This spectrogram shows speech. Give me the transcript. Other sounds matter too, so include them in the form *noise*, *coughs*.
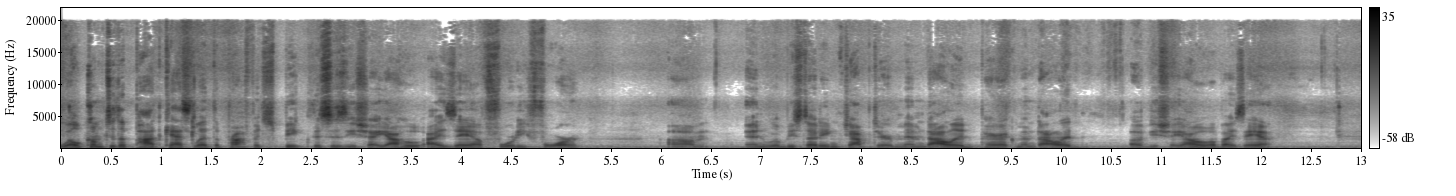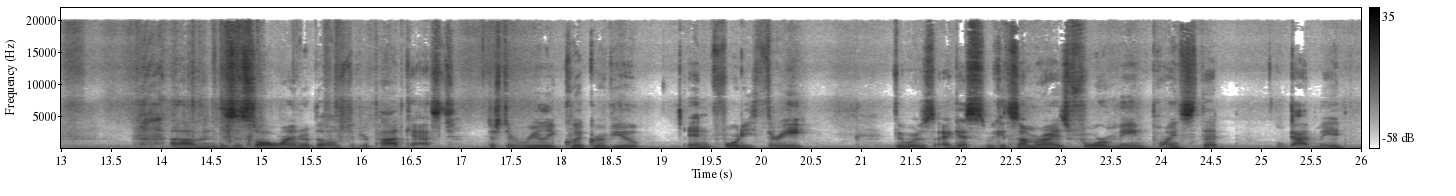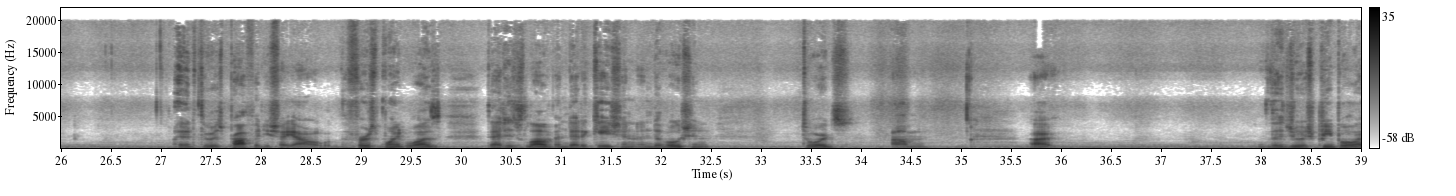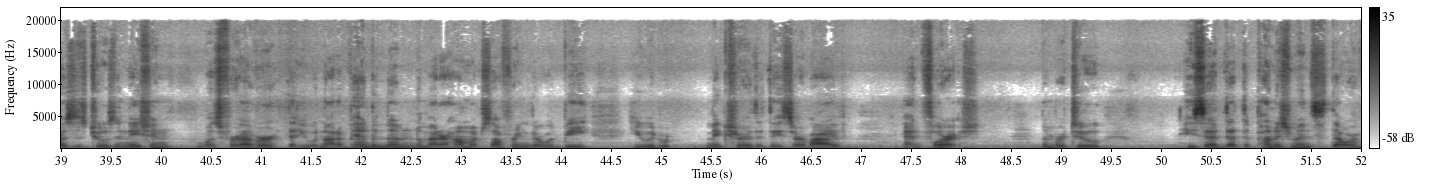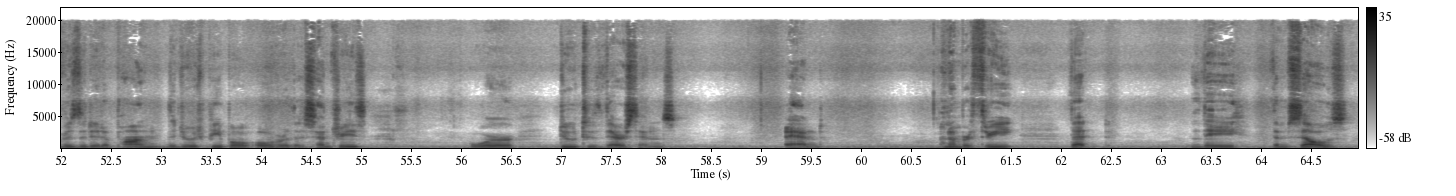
Welcome to the podcast Let the Prophet Speak. This is Yeshayahu, Isaiah 44. Um, and we'll be studying chapter Mem Dalid, Parak Mem Dalid of Yeshayahu of Isaiah. Um, this is Saul Weiner, the host of your podcast. Just a really quick review. In 43, there was, I guess we can summarize four main points that God made and through his prophet Yeshayahu. The first point was that his love and dedication and devotion towards um, uh, the Jewish people as his chosen nation was forever, that he would not abandon them no matter how much suffering there would be. He would make sure that they survive and flourish. Number two, he said that the punishments that were visited upon the Jewish people over the centuries were due to their sins. And number three, that they themselves,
